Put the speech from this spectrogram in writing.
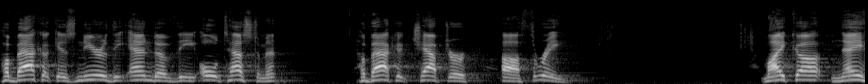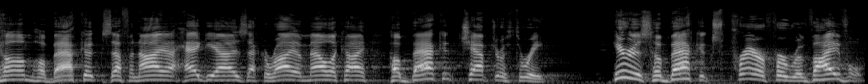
Habakkuk is near the end of the Old Testament. Habakkuk chapter uh, 3. Micah, Nahum, Habakkuk, Zephaniah, Haggai, Zechariah, Malachi, Habakkuk chapter 3. Here is Habakkuk's prayer for revival.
